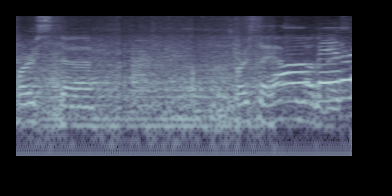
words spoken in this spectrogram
first. Uh, first they have oh, to know oh,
